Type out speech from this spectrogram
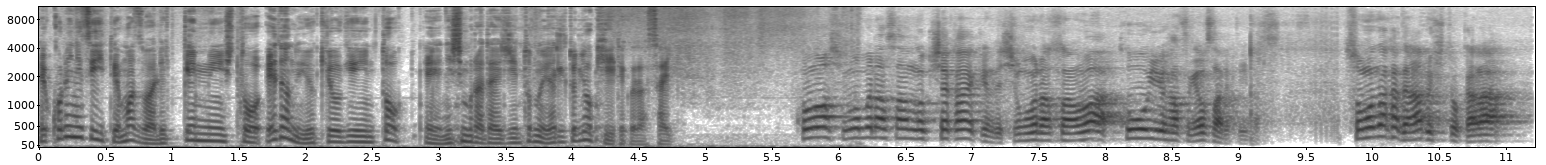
で、これについてまずは立憲民主党枝野幸男議員と、え西村大臣とのやり取りを聞いてください。この下村さんの記者会見で下村さんはこういう発言をされています。その中である人から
